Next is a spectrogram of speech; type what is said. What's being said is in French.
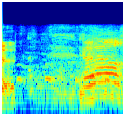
euh, La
